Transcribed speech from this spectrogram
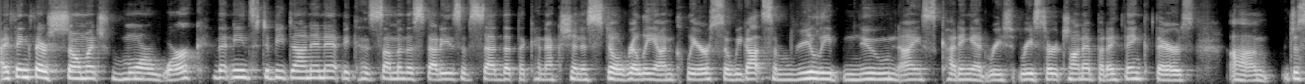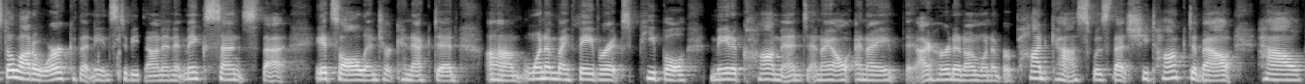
I think there's so much more work that needs to be done in it because some of the studies have said that the connection is still really unclear. So we got some really new, nice cutting edge re- research on it. But I think there's um, just a lot of work that needs to be done. And it makes sense that it's all interconnected. Um, one of my favorite people made a comment, and I and I I heard it on one of her podcasts, was that she talked about how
